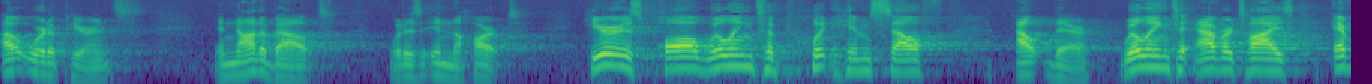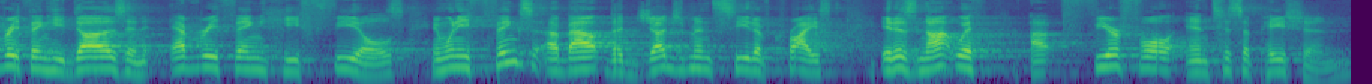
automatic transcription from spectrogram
outward appearance and not about what is in the heart. Here is Paul willing to put himself out there, willing to advertise everything he does and everything he feels. Feels, and when he thinks about the judgment seat of Christ, it is not with a fearful anticipation,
